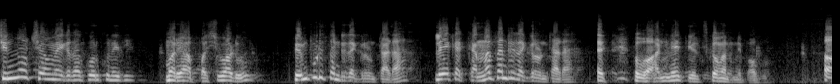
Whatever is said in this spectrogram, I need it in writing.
చిన్న క్షేమమే కదా కోరుకునేది. మరి ఆ పసివాడు పెంపుడు తండ్రి దగ్గర ఉంటాడా? లేక కన్న తండ్రి దగ్గర ఉంటాడా? వాడినే తెలుసుకోమనండి బాబు. ఆ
